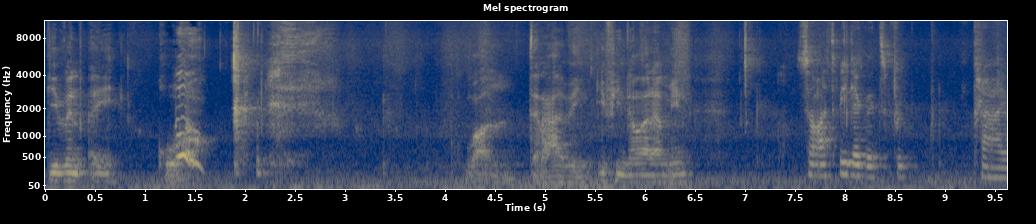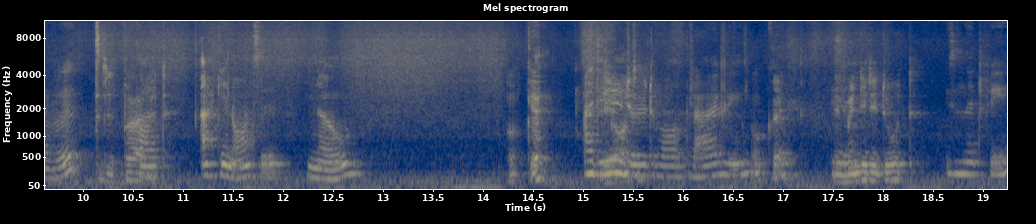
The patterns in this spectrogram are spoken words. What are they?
given a call while driving? If you know what I mean. So I feel like it's pri- private, Is it private? but I can answer it. No, Okay. I didn't do it while driving. Okay. And when did you do it? Isn't that fair?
